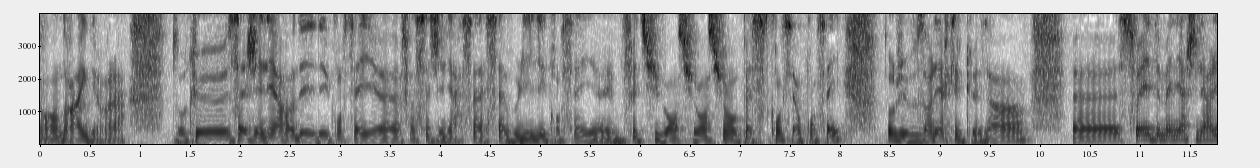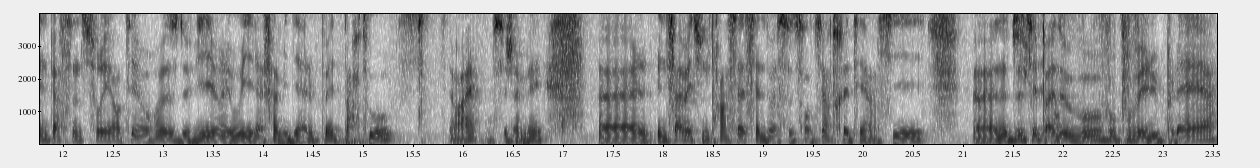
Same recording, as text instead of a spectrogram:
en drague, voilà. Donc, ça génère des, conseils, enfin, ça génère, ça, vous lise des conseils, et vous faites suivant, suivant, suivant, vous passez de conseil en conseil. Donc, je vais vous en lire quelques-uns. Euh, soyez de manière générale une personne souriante et heureuse de vivre, et oui, la femme idéale peut être partout. C'est vrai, on sait jamais. Euh, une femme est une princesse, elle doit se sentir traitée ainsi. Euh, ne doutez pas de vous, vous pouvez lui plaire.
